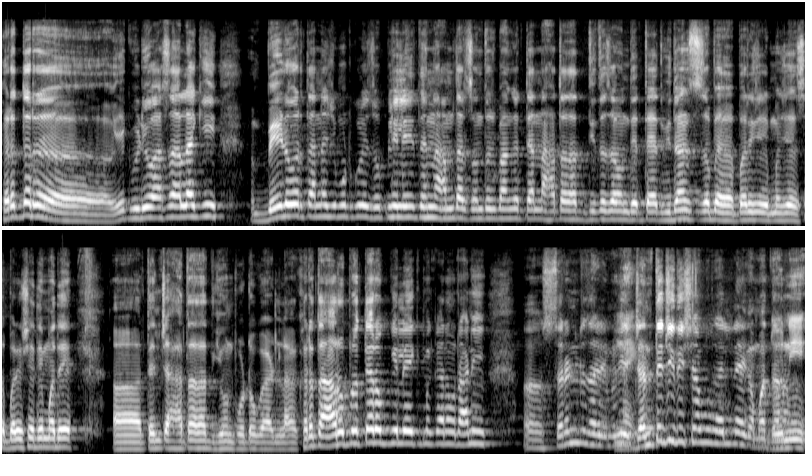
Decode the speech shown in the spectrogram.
खरं तर एक व्हिडिओ असा आला की बेडवर तानाजी मुटकुळे झोपलेले आहेत त्यांना आमदार संतोष बांगर त्यांना हातात हात तिथं जाऊन देत आहेत. विधानसभा परिषद म्हणजे परिषदेमध्ये त्यांच्या हातात हात घेऊन फोटो काढला. खरं तर आरोप प्रत्यारोप केले एकमेकांवर आणि सरेंडर झाले. म्हणजे जनतेची दिशाभूल झाली नाही का मतदान दोन्ही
